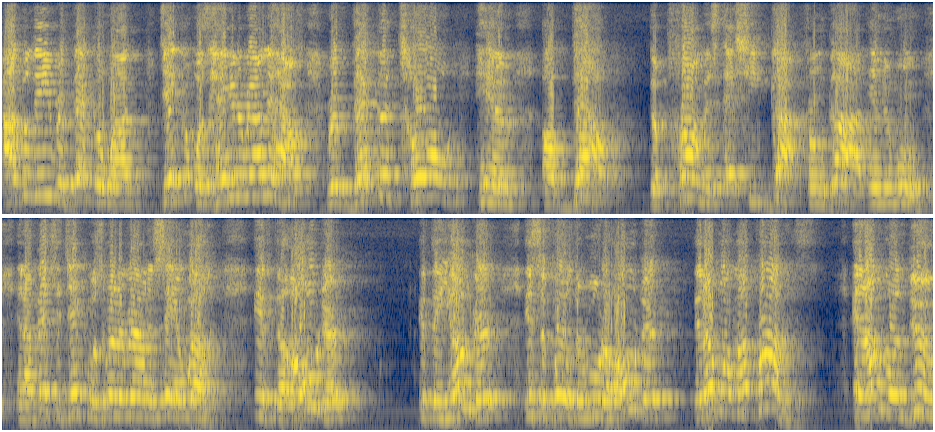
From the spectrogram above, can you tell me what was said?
I believe Rebecca, while Jacob was hanging around the house, Rebecca told him about the promise that she got from God in the womb. And I bet you Jacob was running around and saying, well, if the older, if the younger is supposed to rule the older, then I want my promise and I'm going to do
